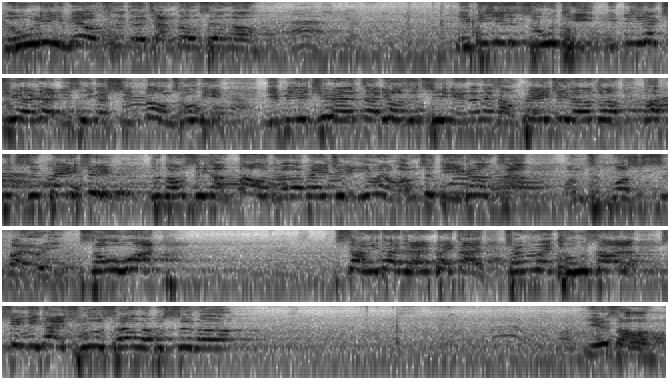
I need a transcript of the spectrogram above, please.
奴隶没有资格讲共生哦。你必须是主体，你必须确认你是一个行动主体，你必须确认在六十七年的那场悲剧当中，它不是悲剧，它同是一场道德的悲剧，因为我们是抵抗者，我们只不过是失败而已。So what？上一代的人被逮，全部被屠杀了，新一代出生了，不是吗？野草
